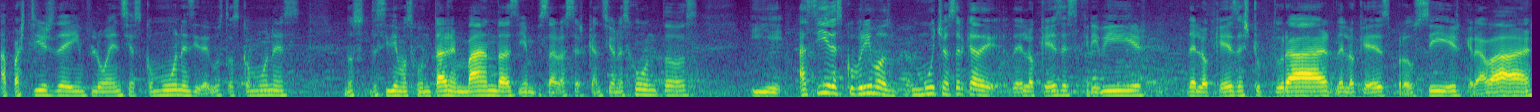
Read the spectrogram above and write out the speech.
a partir de influencias comunes y de gustos comunes. Nos decidimos juntar en bandas y empezar a hacer canciones juntos. Y así descubrimos mucho acerca de, de lo que es escribir, de lo que es estructurar, de lo que es producir, grabar,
